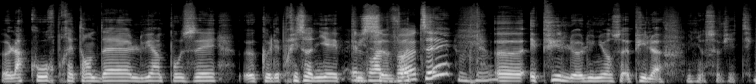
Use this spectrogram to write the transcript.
la Cour prétendait lui imposer que les prisonniers puissent voter. Mhm. et puis l'Union puis soviétique,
